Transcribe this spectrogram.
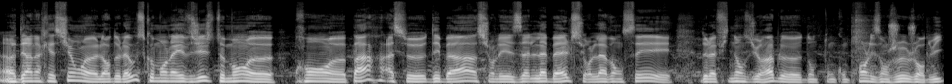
Euh, dernière question, euh, lors de la hausse, comment l'AFG justement euh, prend part à ce débat sur les labels, sur l'avancée de la finance durable dont on comprend les enjeux aujourd'hui?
